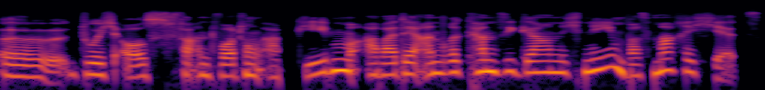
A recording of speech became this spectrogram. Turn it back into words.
äh, durchaus Verantwortung abgeben, aber der andere kann sie gar nicht nehmen. Was mache ich jetzt?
